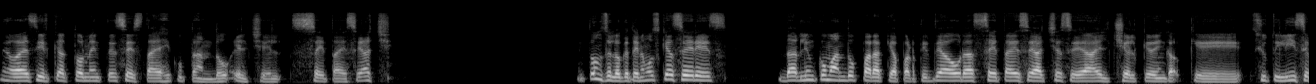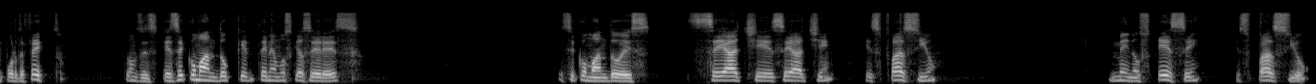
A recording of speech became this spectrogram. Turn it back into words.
me va a decir que actualmente se está ejecutando el shell ZSH. Entonces lo que tenemos que hacer es darle un comando para que a partir de ahora ZSH sea el shell que, venga, que se utilice por defecto. Entonces ese comando que tenemos que hacer es, ese comando es chsh espacio menos s espacio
